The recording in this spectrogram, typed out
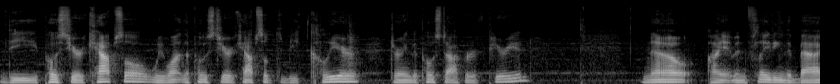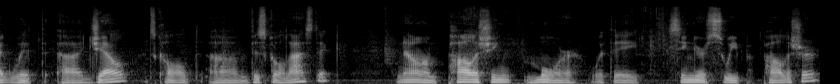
the posterior capsule. We want the posterior capsule to be clear during the postoperative period. Now I am inflating the bag with uh, gel. It's called um, viscoelastic. Now I'm polishing more with a Singer Sweep polisher.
